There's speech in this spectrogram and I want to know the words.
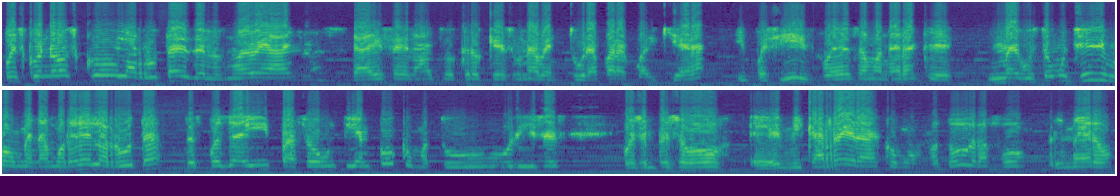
pues conozco la ruta desde los nueve años. A esa edad yo creo que es una aventura para cualquiera. Y pues sí, fue de esa manera que me gustó muchísimo, me enamoré de la ruta. Después de ahí pasó un tiempo, como tú dices, pues empezó eh, mi carrera como fotógrafo primero.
